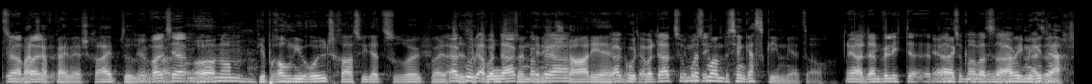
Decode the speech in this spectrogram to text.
zur ja, Mannschaft weil, gar nicht mehr schreibt. Also, ja, weil ja im oh, genommen. Wir brauchen die Ultras wieder zurück, weil ja, alle gut, so aber da sind in den wir, Stadien. Ja, gut, aber dazu wir muss müssen wir ein bisschen Gas geben jetzt auch. Ja, dann will ich da, dazu ja, mal was sagen. Habe ich mir also, gedacht.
